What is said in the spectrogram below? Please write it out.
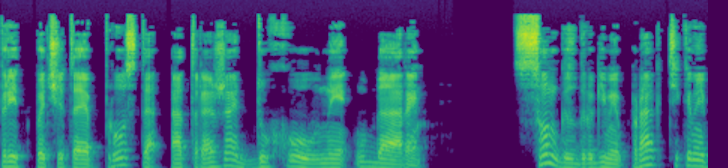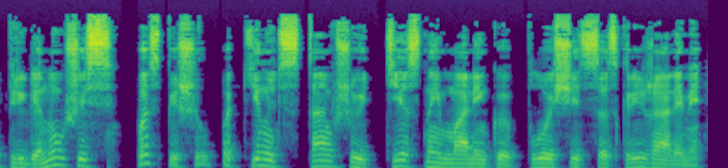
предпочитая просто отражать духовные удары. Сонг с другими практиками, переглянувшись, поспешил покинуть ставшую тесной маленькую площадь со скрижалями.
